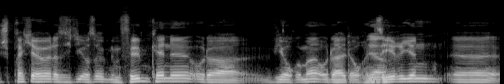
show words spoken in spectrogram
Sprecher höre, dass ich die aus irgendeinem Film kenne oder wie auch immer, oder halt auch in Ja. Serien, äh,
